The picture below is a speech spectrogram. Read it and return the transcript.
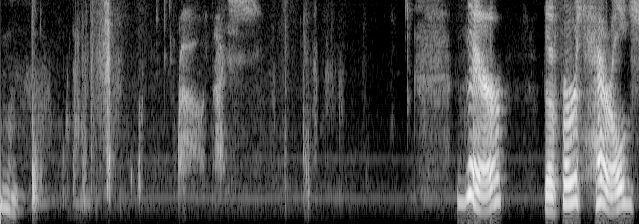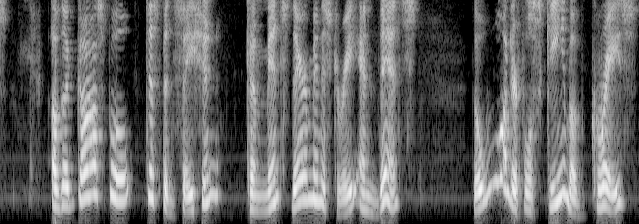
Hmm. Oh, nice. There, the first heralds of the gospel dispensation commenced their ministry, and thence the wonderful scheme of grace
